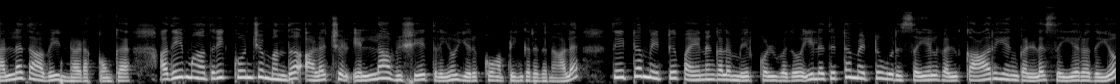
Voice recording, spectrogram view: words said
நல்லதாகவே நடக்குங்க. அதே மாதிரி கொஞ்சம் வந்து அலைச்சல் எல்லா விஷயத்துலையும் இருக்கும் அப்படிங்கிறதுனால திட்டமிட்டு பயணங்களை மேற்கொள்வதோ இல்லை திட்டமிட்டு ஒரு செயல்கள் காரியங்களில் செய்கிறதையோ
